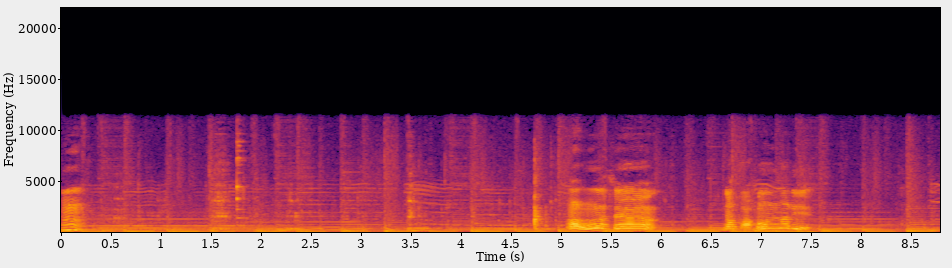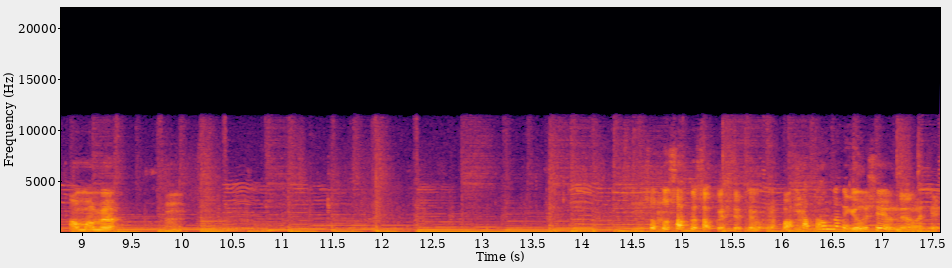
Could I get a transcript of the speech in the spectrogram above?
うん。あ、おいしい。なんかほんのり甘め。ちょっとサクサクしててやっぱサーターアンダギー美味しいよね、うん美味しい。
